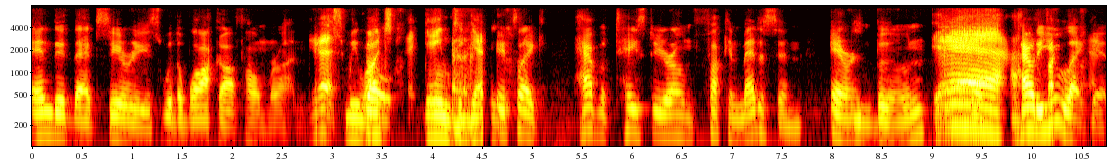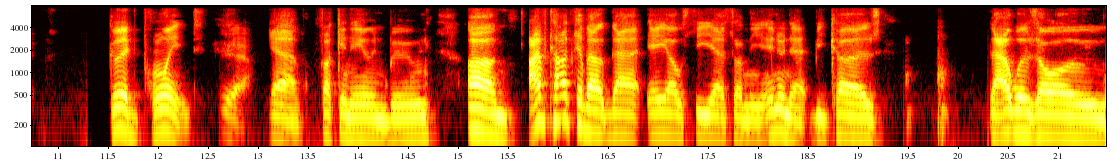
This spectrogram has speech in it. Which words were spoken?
ended that series with a walk-off home run. Yes, we watched that game together. It's like have a taste of your own fucking medicine, Aaron Boone. Yeah. How do you like it? Good point. Yeah. Yeah, fucking Aaron Boone. Um, I've talked about that ALCS on the internet because that was our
